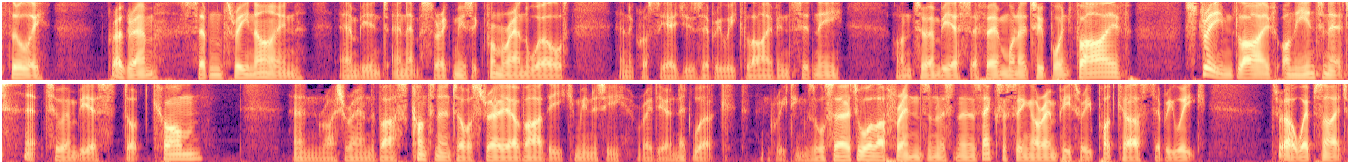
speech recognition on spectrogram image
Thule, program 739, ambient and atmospheric music from around the world and across the ages every week live in Sydney on 2MBS FM 102.5, streamed live on the internet at 2mbs.com and right around the vast continent of Australia via the Community Radio Network. And greetings also to all our friends and listeners accessing our MP3 podcasts every week through our website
